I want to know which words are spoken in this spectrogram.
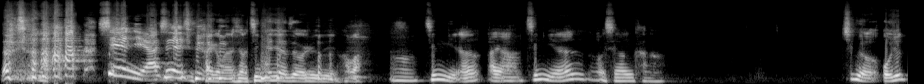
谢谢你啊，谢谢你。开个玩笑，今天见的最有意思好吧？嗯，今年，哎呀，今年我想想看啊，这个我觉得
